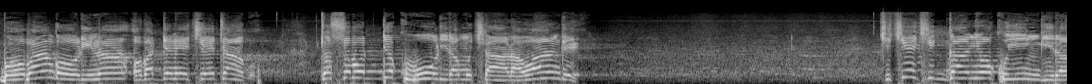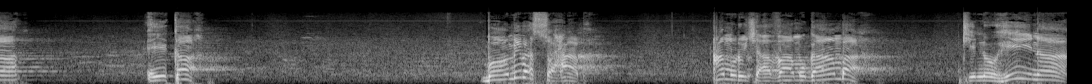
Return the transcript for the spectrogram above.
Bw'obanga olina obadde n'ekyetaago tosobodde kubuulira mukyala wange. Kiki ekigganya okuyingira? Eka. Bombi basahaba amuru kyava amugamba nti nuhiina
